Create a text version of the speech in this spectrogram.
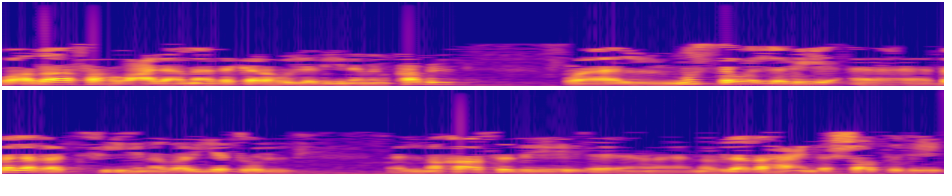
وأضافه على ما ذكره الذين من قبل. والمستوى الذي آه، بلغت فيه نظرية المقاصد آه، مبلغها عند الشاطبي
